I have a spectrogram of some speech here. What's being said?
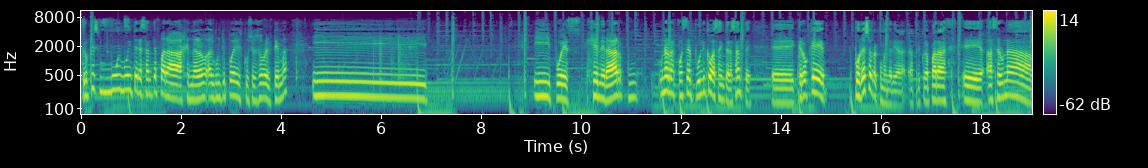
Creo que es muy muy interesante para generar algún tipo de discusión sobre el tema y y pues generar una respuesta del público bastante interesante. Eh, creo que por eso recomendaría la, película para eh, hacer una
